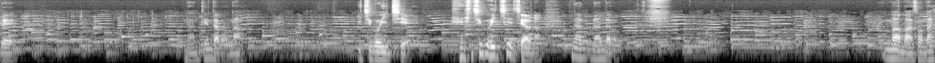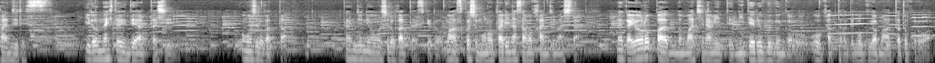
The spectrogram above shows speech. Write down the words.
で何て言うんだろうな一期一会。一期一会ちゃうな。ななんだろう。まあまあそんな感じです。いろんな人に出会ったし面白かった。単純に面白かったですけどまあ少し物足りなさも感じました。なんかヨーロッパの街並みって似てる部分が多かったので僕が回ったところは。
